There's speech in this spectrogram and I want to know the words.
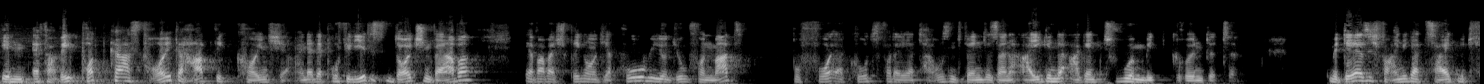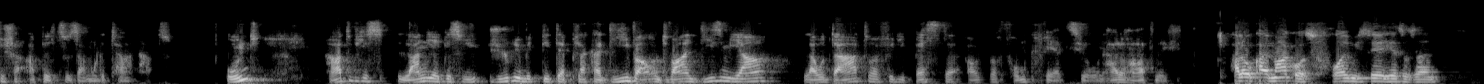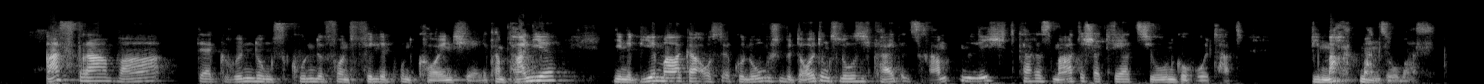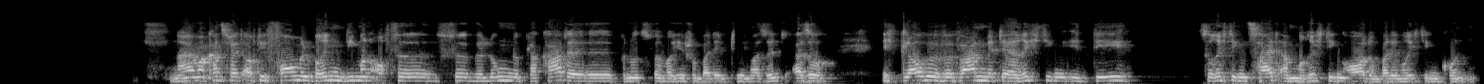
Im FAW-Podcast heute Hartwig Koinche, einer der profiliertesten deutschen Werber. Er war bei Springer und Jacobi und Jung von Matt, bevor er kurz vor der Jahrtausendwende seine eigene Agentur mitgründete, mit der er sich vor einiger Zeit mit Fischer Appel zusammengetan hat. Und Hartwig ist langjähriges Jurymitglied der Plakadiva und war in diesem Jahr Laudator für die beste Out-of-Home-Kreation. Hallo Hartwig. Hallo Kai Markus, freue mich sehr hier zu sein. Astra war der Gründungskunde von Philipp und Koinche. Eine Kampagne, die eine Biermarke aus der ökonomischen Bedeutungslosigkeit ins Rampenlicht charismatischer Kreation geholt hat. Wie macht man sowas? Naja, man kann es vielleicht auch die Formel bringen, die man auch für, für gelungene Plakate äh, benutzt, wenn wir hier schon bei dem Thema sind. Also ich glaube, wir waren mit der richtigen Idee zur richtigen Zeit am richtigen Ort und bei dem richtigen Kunden.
